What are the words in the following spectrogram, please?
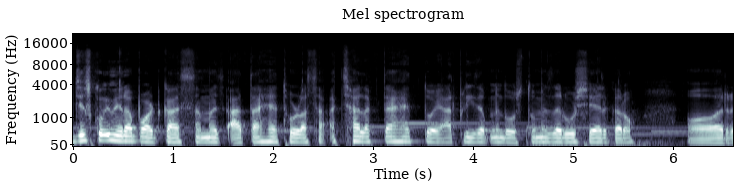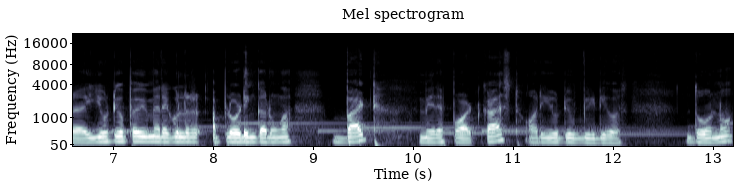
जिसको भी मेरा पॉडकास्ट समझ आता है, थोड़ा सा अच्छा लगता है तो यार प्लीज़ अपने दोस्तों में ज़रूर शेयर करो। और यूट्यूब पे भी मैं रेगुलर अपलोडिंग करूँगा बट मेरे पॉडकास्ट और यूट्यूब वीडियोस दोनों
